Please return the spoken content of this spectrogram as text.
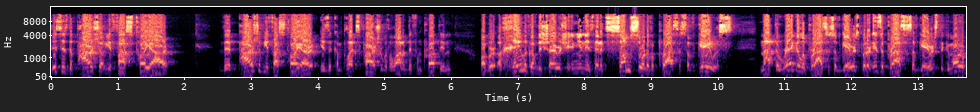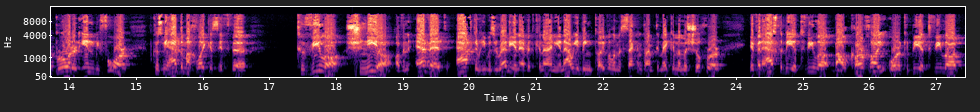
This is the parish of Yefas Toyar. The parish of Yefas Toyar is a complex parish with a lot of different pratim. Aber a chelik of the Shirish Inyan is that it's some sort of a process of gerus. Not the regular process of gerus, but it is a process of gerus. The Gemara brought it in before because we had the machlokes if the Tevila, Shnia of an Eved after he was already an Eved Kanani, and now you're being Toivel him a second time to make him a Meshuchrer, if it has to be a Tevila Bal or it could be a Tevila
